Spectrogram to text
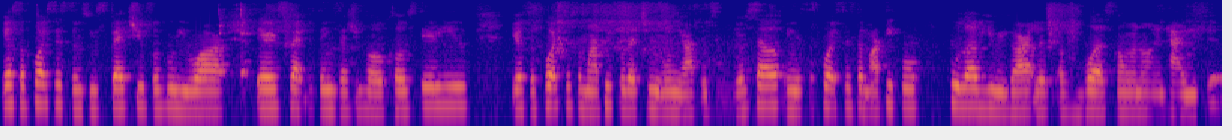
your support systems respect you for who you are. They respect the things that you hold close dear to you. Your support system are people that you meet when you're opposite yourself, and your support system are people who love you regardless of what's going on and how you feel.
